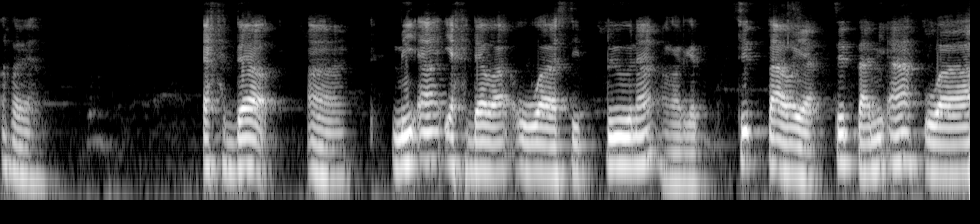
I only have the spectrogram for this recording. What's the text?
apa ya? Ikhda آه mi'a yahdawa wa situna angkat sitta oh ya. Sita mi'a wa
